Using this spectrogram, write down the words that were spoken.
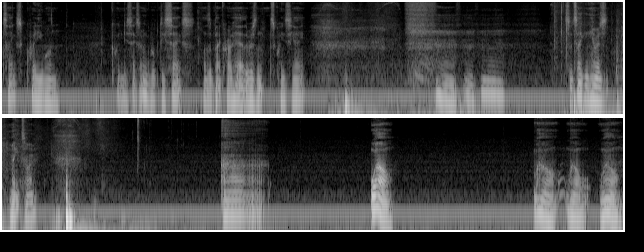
takes queen e1. Queen d6. I think rook d6. There's a back row here. There isn't. It's queen c8. Hmm, hmm, hmm. So taking here is mate time. Uh, well, well, well, well.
